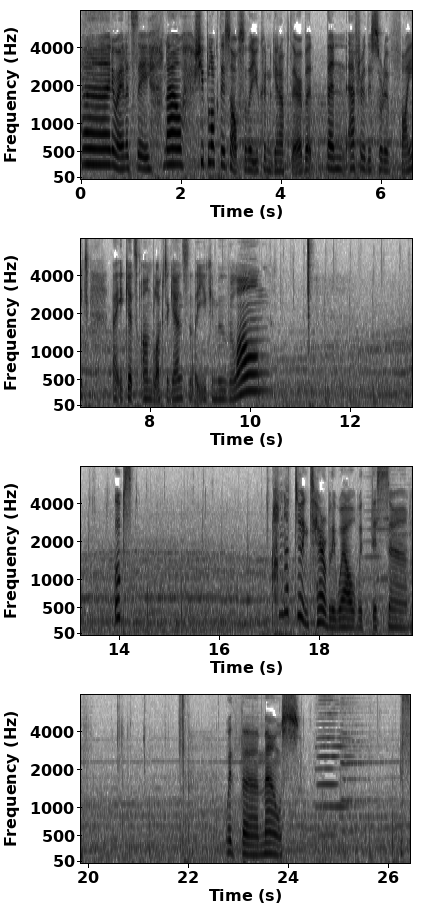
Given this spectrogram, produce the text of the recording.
Uh, anyway, let's see. Now, she blocked this off so that you couldn't get up there, but then after this sort of fight, uh, it gets unblocked again so that you can move along. Oops. I'm not doing terribly well with this, um, with the mouse. It's,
